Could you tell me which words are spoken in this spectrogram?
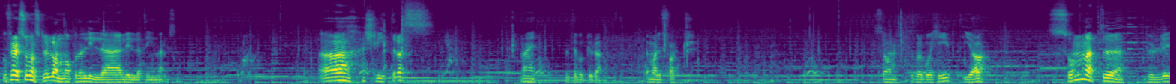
hvorfor er det så vanskelig å lande opp på den lille, lille tingen der, liksom? Åh, jeg sliter, ass. Nei, dette går ikke bra. Jeg må ha litt fart. Sånn. Så bare gå hit. Ja. Sånn, vet du. Bully,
